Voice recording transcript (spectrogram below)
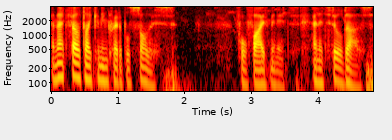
And that felt like an incredible solace for five minutes, and it still does.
